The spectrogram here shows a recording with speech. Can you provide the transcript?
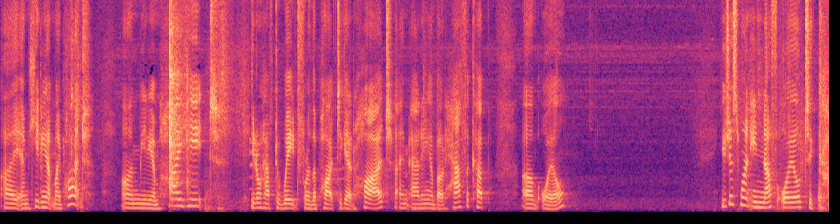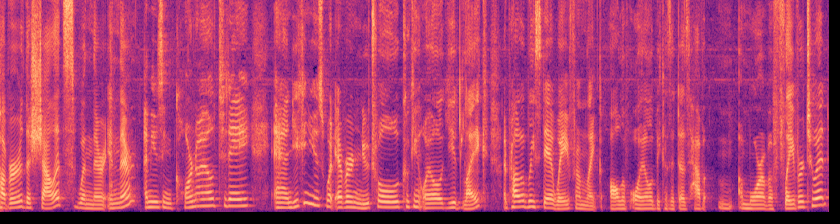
I am heating up my pot on medium high heat. You don't have to wait for the pot to get hot. I'm adding about half a cup of oil. You just want enough oil to cover the shallots when they're in there. I'm using corn oil today, and you can use whatever neutral cooking oil you'd like. I'd probably stay away from like olive oil because it does have a more of a flavor to it.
